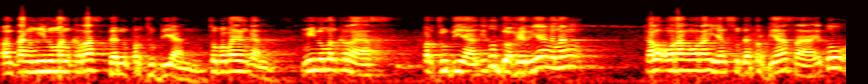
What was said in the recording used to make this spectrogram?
tentang minuman keras dan perjudian. Coba bayangkan, minuman keras, perjudian itu dohirnya memang kalau orang-orang yang sudah terbiasa itu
